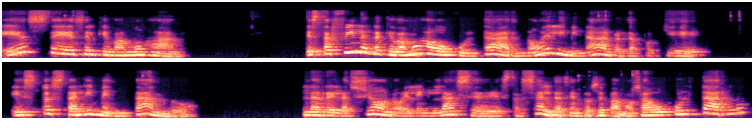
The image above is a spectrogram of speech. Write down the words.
este es el que vamos a, esta fila es la que vamos a ocultar, no eliminar, ¿verdad? Porque esto está alimentando la relación o el enlace de estas celdas. Entonces vamos a ocultarlo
